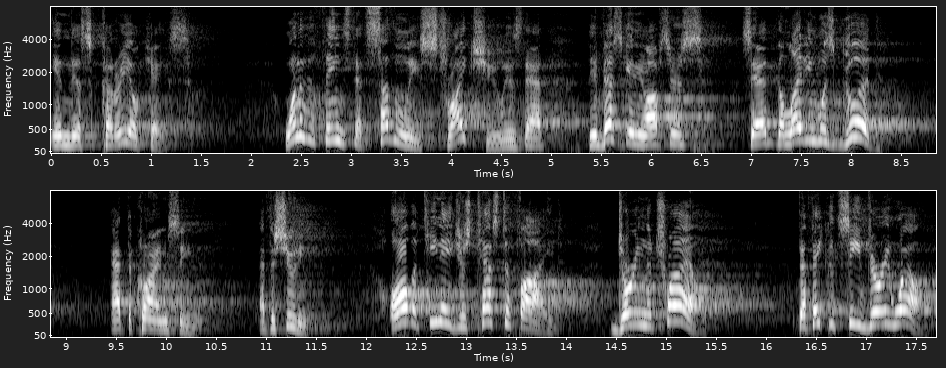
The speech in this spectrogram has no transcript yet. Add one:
in this Carrillo case, one of the things that suddenly strikes you is that the investigating officers said the lighting was good at the crime scene, at the shooting. All the teenagers testified during the trial that they could see very well.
